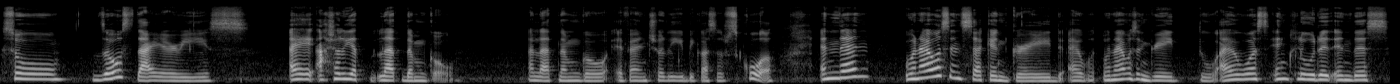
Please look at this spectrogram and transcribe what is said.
So, those diaries I actually let them go. I let them go eventually because of school. And then when I was in second grade, I when I was in grade 2, I was included in this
